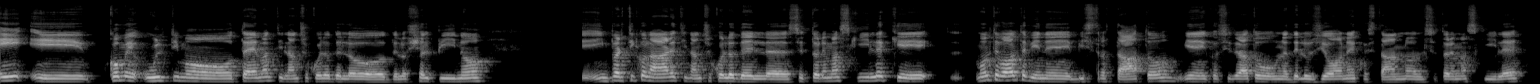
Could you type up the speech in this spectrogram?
e, e, come ultimo tema ti lancio quello dello, dello scialpino, in particolare ti lancio quello del settore maschile che molte volte viene bistrattato, viene considerato una delusione quest'anno il settore maschile.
